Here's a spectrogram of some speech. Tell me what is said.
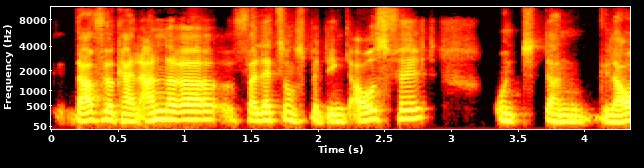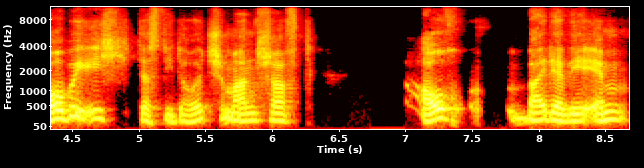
dafür kein anderer verletzungsbedingt ausfällt. Und dann glaube ich, dass die deutsche Mannschaft auch bei der WM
